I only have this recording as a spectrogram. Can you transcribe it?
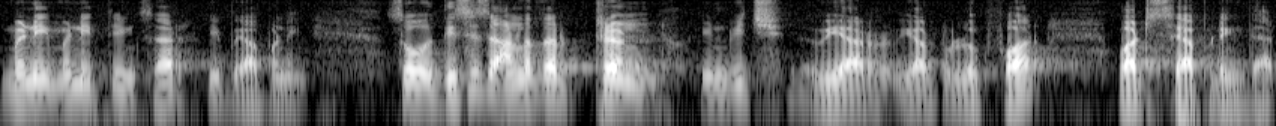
many, many things are keep happening. So, this is another trend in which we are we have to look for what is happening there.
